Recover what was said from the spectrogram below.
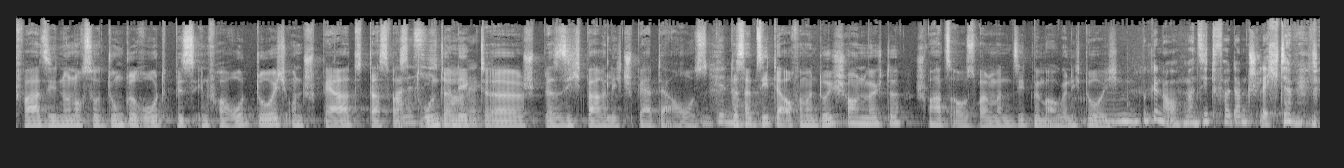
quasi nur noch so dunkelrot bis infrarot durch und sperrt das, was Alles drunter liegt, äh, das sichtbare Licht sperrt der aus. Genau. Deshalb sieht der auch, wenn man durchschauen möchte, schwarz aus, weil man sieht mit dem Auge nicht durch. Genau, man sieht verdammt schlecht damit.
